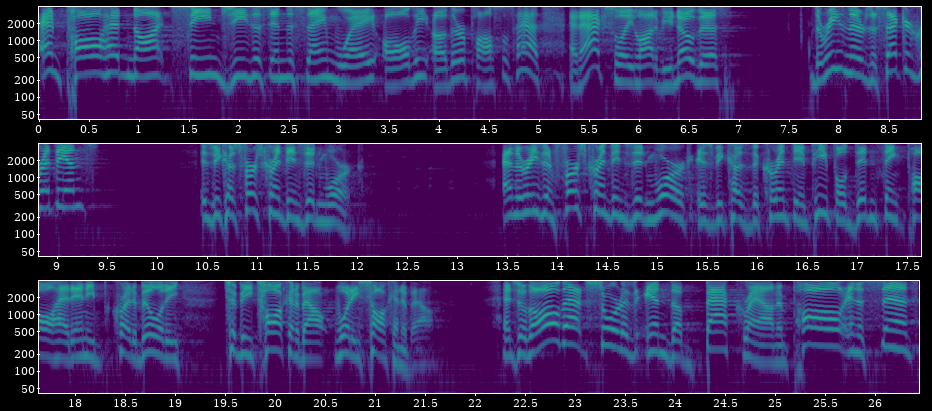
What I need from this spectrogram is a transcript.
And Paul had not seen Jesus in the same way all the other apostles had. And actually, a lot of you know this. The reason there's a Second Corinthians is because First Corinthians didn't work. And the reason 1 Corinthians didn't work is because the Corinthian people didn't think Paul had any credibility to be talking about what he's talking about. And so, all that sort of in the background, and Paul, in a sense,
